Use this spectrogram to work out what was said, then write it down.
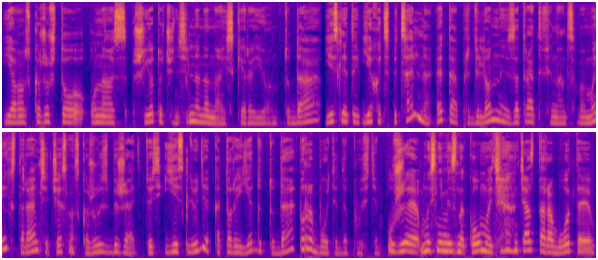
я вам скажу, что у нас шьет очень сильно Нанайский район. Туда, если это ехать специально, это определенные затраты финансовые. Мы их стараемся, честно скажу, избежать. То есть есть люди, которые едут туда по работе, допустим. Уже мы с ними знакомы, часто работаем.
